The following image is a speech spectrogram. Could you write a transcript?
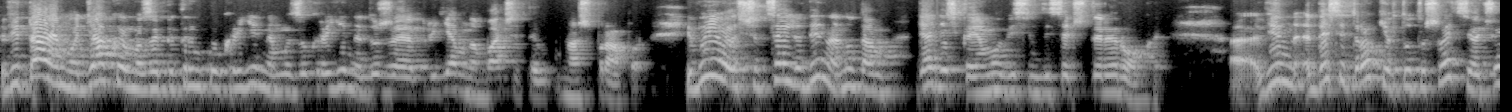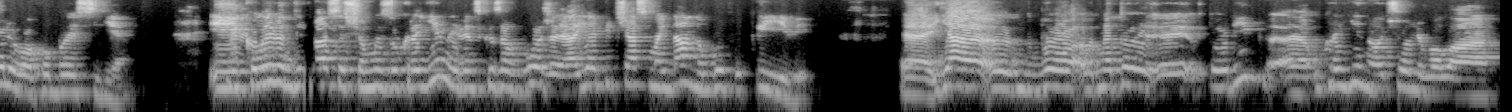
вітаємо, дякуємо за підтримку України. Ми з України дуже приємно бачити наш прапор. І виявилося, що це людина, ну там дядечка йому 84 роки. Е, Він 10 років тут у Швеції очолював ОБСЄ. І коли він дізнався, що ми з України, він сказав: Боже, а я під час Майдану був у Києві. Е, Я е, бо на той в той рік Україна очолювала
